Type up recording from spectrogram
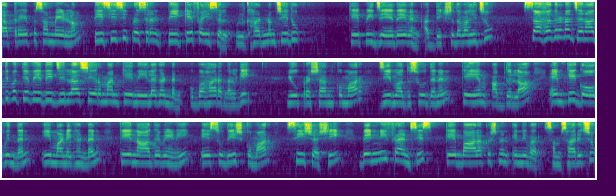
യാത്രയപ്പ് സമ്മേളനം T C C president P K Faisal ഉദ്ഘാടനം ചെയ്തു. കെ പി ജയദേവൻ അധ്യക്ഷത വഹിച്ചു. സഹകരണ ജനാധിപത്യ വേദി ജില്ലാ ചെയർമാൻ കെ നീലകണ്ഠൻ ഉപഹാരം നൽകി. U Prasanth Kumar G Madhusoodanan K M Abdulla M K Govindan E Manikandan K Nagaveni A Sudheesh Kumar C Sasi Benny Francis K Balakrishnan എന്നിവർ സംസാരിച്ചു.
